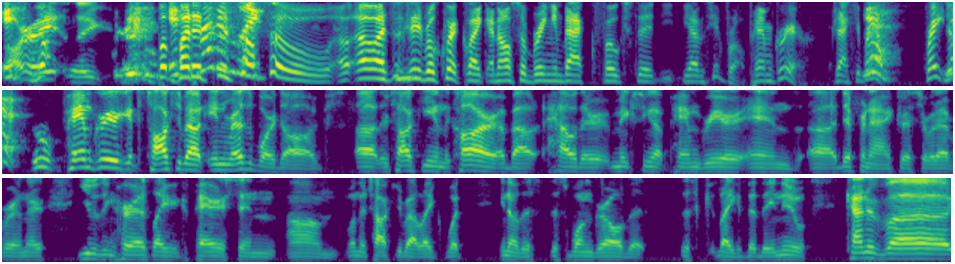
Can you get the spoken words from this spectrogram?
It's all right, like But It's but it's it's like- also oh, oh I was just gonna say real quick, like and also bringing back folks that you haven't seen for a while. Pam Grier, Jackie Brown, Yeah. great. Yeah. Ooh, Pam Grier gets talked about in Reservoir Dogs. Uh, they're talking in the car about how they're mixing up Pam Grier and uh, a different actress or whatever, and they're using her as like a comparison um, when they're talking about like what you know this this one girl that this like that they knew. Kind of uh,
